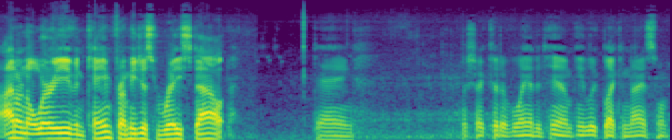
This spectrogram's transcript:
I don't know where he even came from. He just raced out. Dang. Wish I could have landed him. He looked like a nice one.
